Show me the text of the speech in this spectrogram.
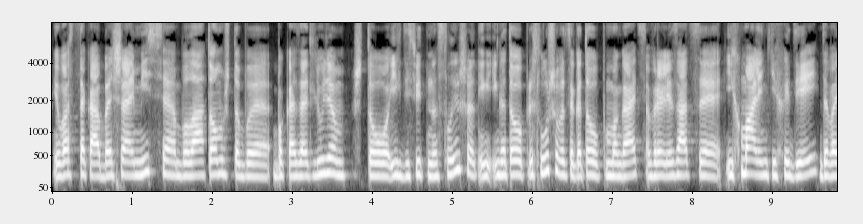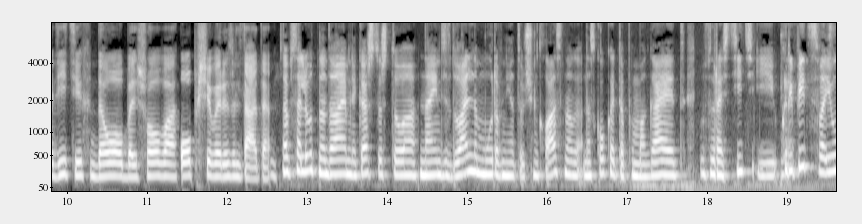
И у вас такая большая миссия была в том, чтобы показать людям, что их действительно слышат и, и готовы прислушиваться, готовы помогать в реализации их маленьких маленьких идей доводить их до большого общего результата. Абсолютно, да. И мне кажется, что на индивидуальном уровне это очень классно, насколько это помогает взрастить и укрепить свою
